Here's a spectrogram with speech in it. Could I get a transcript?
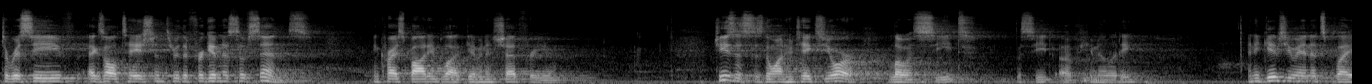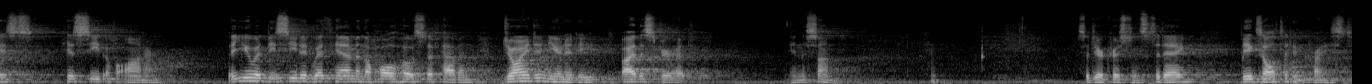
to receive exaltation through the forgiveness of sins in Christ's body and blood given and shed for you. Jesus is the one who takes your lowest seat, the seat of humility, and he gives you in its place his seat of honor, that you would be seated with him and the whole host of heaven, joined in unity by the Spirit in the Son. So, dear Christians, today, be exalted in Christ.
